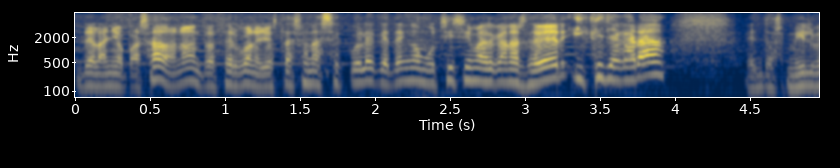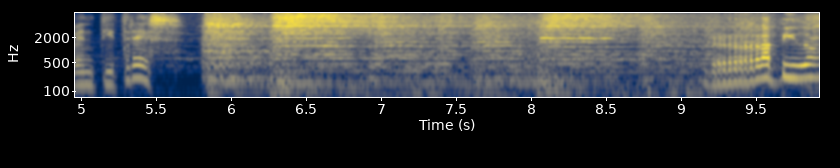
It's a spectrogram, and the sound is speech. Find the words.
del año pasado, ¿no? Entonces, bueno, yo esta es una secuela que tengo muchísimas ganas de ver y que llegará en 2023. Rápido,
